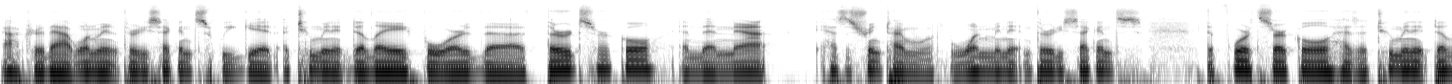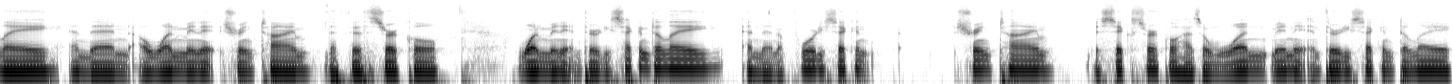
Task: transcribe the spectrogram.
after that 1 minute 30 seconds we get a 2 minute delay for the third circle and then that has a shrink time of 1 minute and 30 seconds the fourth circle has a 2 minute delay and then a 1 minute shrink time the fifth circle 1 minute and 30 second delay and then a 40 second shrink time the sixth circle has a 1 minute and 30 second delay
